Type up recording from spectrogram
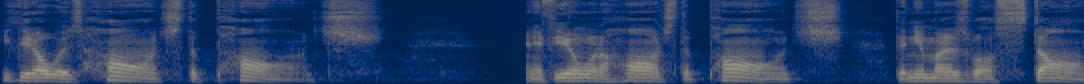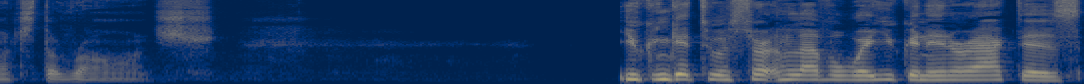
you could always haunch the paunch. And if you don't want to haunch the paunch, then you might as well staunch the raunch. you can get to a certain level where you can interact as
